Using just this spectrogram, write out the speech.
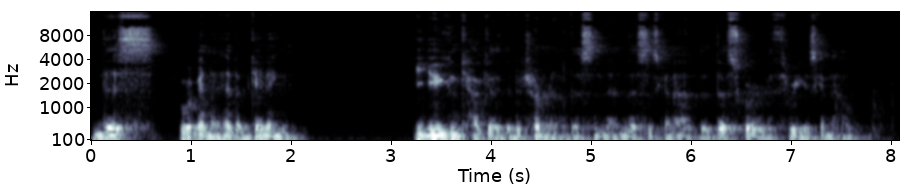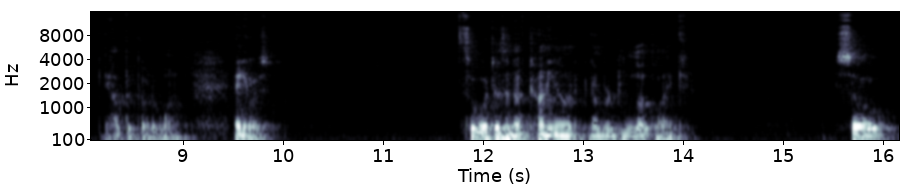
this, we're going to end up getting, you, you, can calculate the determinant of this, and then this is going to, the, the square root of 3 is going to help, help it go to 1. Anyways, so what does an octonionic number look like? So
